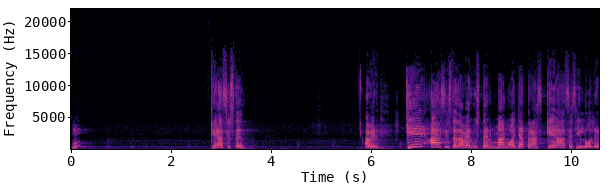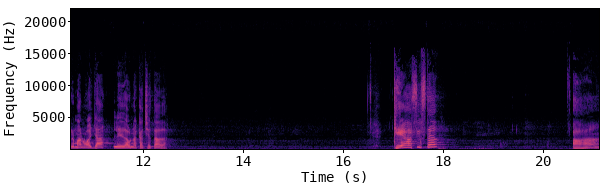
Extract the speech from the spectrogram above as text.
¿Mm? ¿Qué hace usted? A ver, ¿qué hace usted? A ver, usted hermano allá atrás, ¿qué hace si el hermano allá le da una cachetada? ¿Qué hace usted? Ah.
